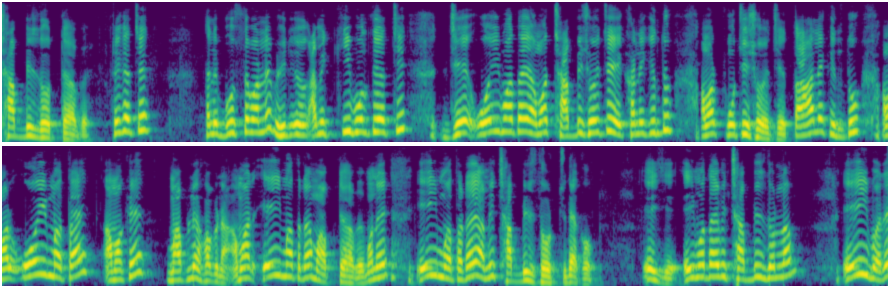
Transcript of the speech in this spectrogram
ছাব্বিশ ধরতে হবে, ঠিক আছে? তাহলে বুঝতে পারলে ভিডিও, আমি কি বলতে যাচ্ছি? যে ওই মাথায় আমার ছাব্বিশ হয়েছে, এখানে কিন্তু আমার পঁচিশ হয়েছে। তাহলে কিন্তু আমার ওই মাথায় আমাকে মাপলে হবে না। আমার এই মাথাটা মাপতে হবে। মানে এই মাথাটায় আমি ছাব্বিশ ধরছি। দেখো, এই যে, এই মাথায় আমি ছাব্বিশ ধরলাম। এইবারে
